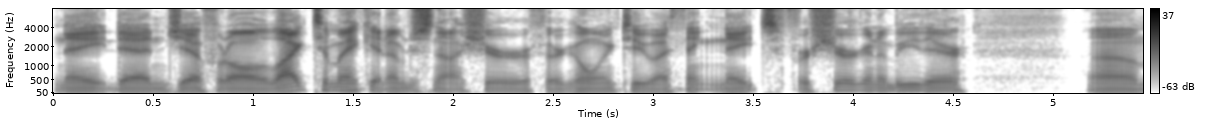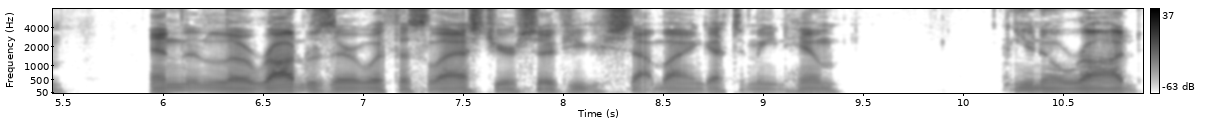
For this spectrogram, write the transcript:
Nate, Dad, and Jeff would all like to make it. I'm just not sure if they're going to. I think Nate's for sure gonna be there. Um, and Rod was there with us last year, so if you stopped by and got to meet him, you know Rod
